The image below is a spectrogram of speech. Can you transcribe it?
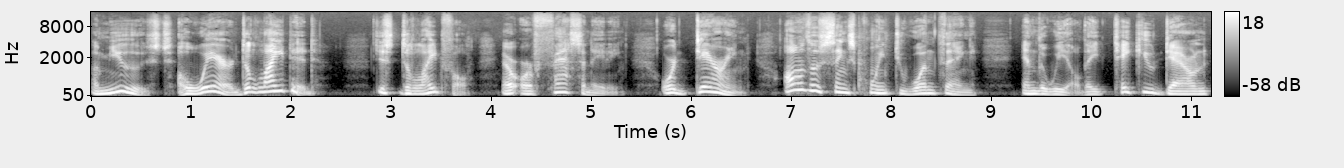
Amused, aware, delighted, just delightful or, or fascinating or daring. All those things point to one thing in the wheel. They take you down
